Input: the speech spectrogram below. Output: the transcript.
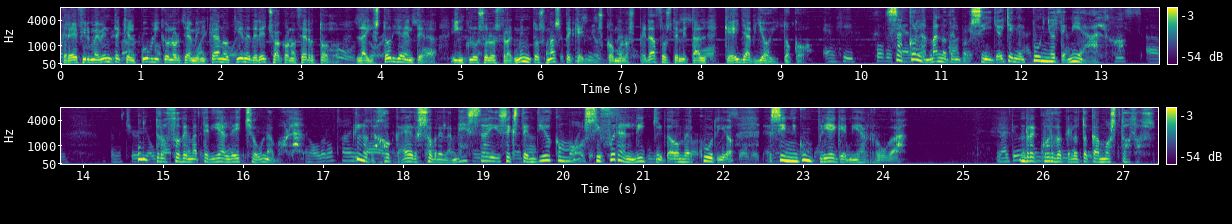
Cree firmemente que el público norteamericano tiene derecho a conocer todo, la historia entera, incluso los fragmentos más pequeños, como los pedazos de metal que ella vio y tocó. Sacó la mano del bolsillo y en el puño tenía algo. Un trozo de material hecho una bola. Lo dejó caer sobre la mesa y se extendió como si fuera líquido o mercurio, sin ningún pliegue ni arruga. Recuerdo que lo tocamos todos,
